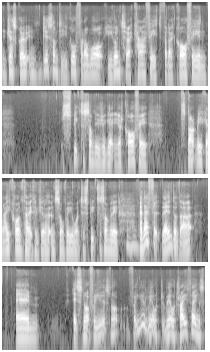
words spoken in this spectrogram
you just go out and do something. You go for a walk. You go into a cafe for a coffee and speak to somebody as you're getting your coffee. Start making eye contact if you're in somewhere you want to speak to somebody. Mhm. And if at the end of that, um, it's not for you, it's not for you. We'll we'll try things.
